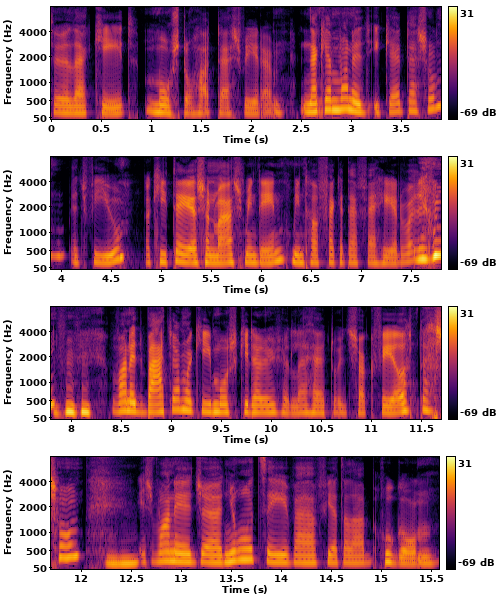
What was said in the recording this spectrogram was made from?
tőle két mostoha testvérem. Nekem van egy ikertásom, egy fiú, aki teljesen más, mint én, mintha fekete-fehér vagyunk. van egy bátyám, aki most kiderül, hogy lehet, hogy csak fél tásom, uh-huh. és van egy nyolc éve fiatalabb hugom,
